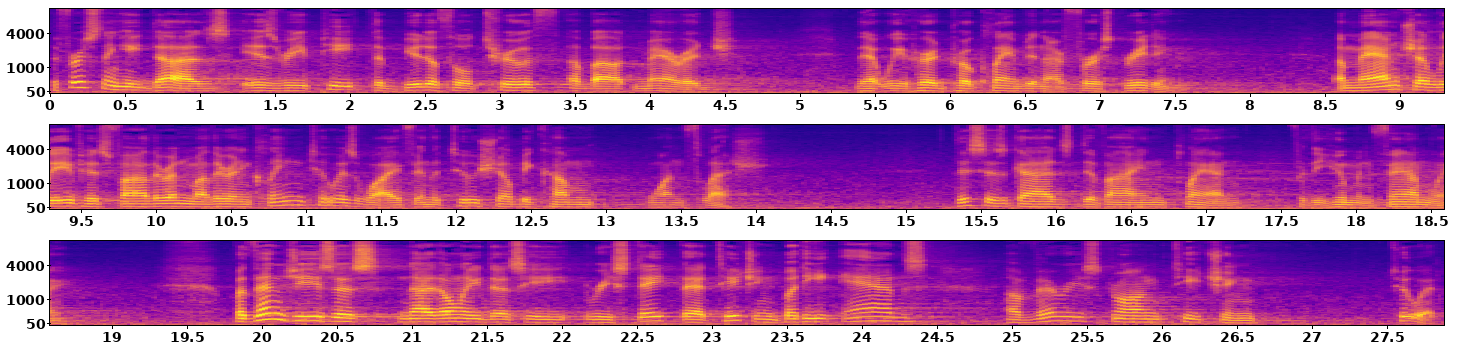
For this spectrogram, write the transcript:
The first thing he does is repeat the beautiful truth about marriage that we heard proclaimed in our first reading. A man shall leave his father and mother and cling to his wife, and the two shall become one flesh. This is God's divine plan for the human family. But then Jesus, not only does he restate that teaching, but he adds a very strong teaching to it.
